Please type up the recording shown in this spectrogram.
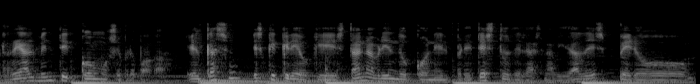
realmente cómo se propaga. El caso es que creo que están abriendo con el pretexto de las navidades, pero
